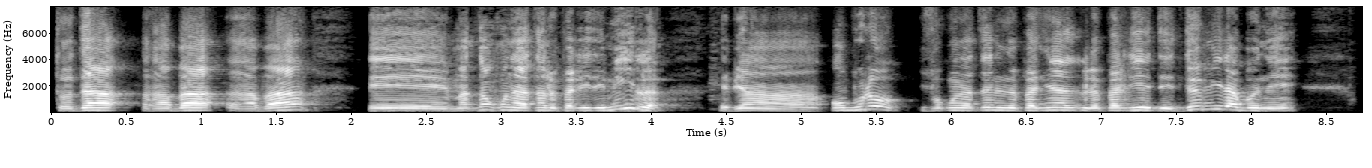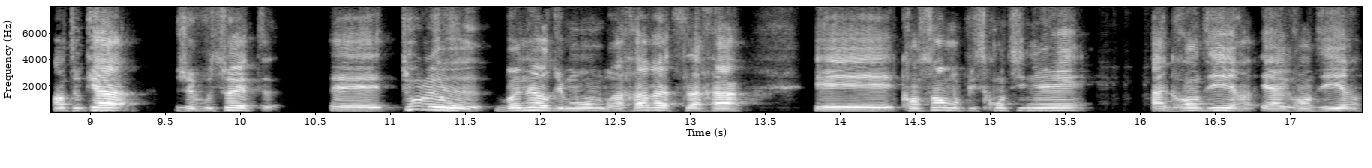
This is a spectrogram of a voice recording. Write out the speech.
Toda, Rabat, Rabat. Et maintenant qu'on a atteint le palier des 1000, eh bien, en boulot. Il faut qu'on atteigne le palier, le palier des 2000 abonnés. En tout cas, je vous souhaite eh, tout le bonheur du monde, bracha vatzlacha, et qu'ensemble on puisse continuer à grandir et à grandir.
